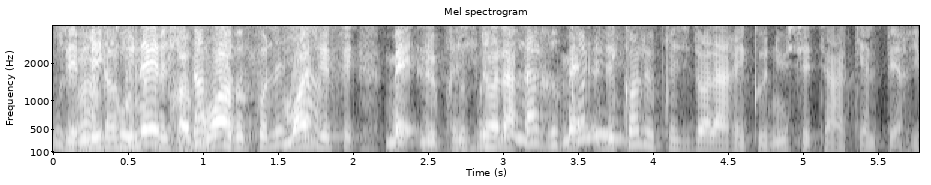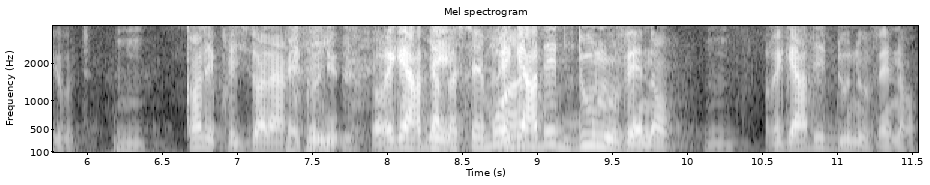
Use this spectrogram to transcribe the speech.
C'est méconnaître. Moi, moi j'ai fait. Mais le président, l'a. Mais quand le président l'a reconnu, c'était à quelle période hmm. Quand le président l'a reconnu, regardez, hein. regardez d'où nous venons. Hmm. Regardez d'où nous venons,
